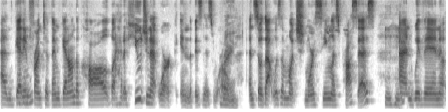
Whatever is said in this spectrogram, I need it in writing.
and get mm-hmm. in front of them, get on the call. But I had a huge network in the business world. Right. And so that was a much more seamless process. Mm-hmm. And within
